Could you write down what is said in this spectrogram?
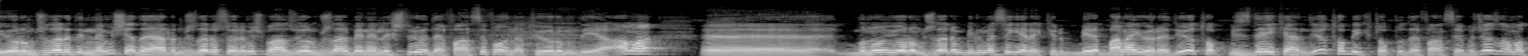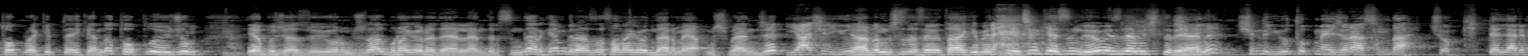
yorumcuları dinlemiş ya da yardımcıları söylemiş. Bazı yorumcular beni eleştiriyor defansif oynatıyorum diye ama e, bunu yorumcuların bilmesi gerekir. Bir- bana göre diyor top bizdeyken diyor tabii ki toplu defans yapacağız ama top rakipteyken de toplu hücum Evet. yapacağız diyor. Yorumcular buna göre değerlendirsin derken biraz da sana gönderme yapmış bence. Ya şimdi YouTube, Yardımcısı da seni takip ettiği için kesin diyorum izlemiştir şimdi, yani. şimdi YouTube mecrasında çok kitlelerim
